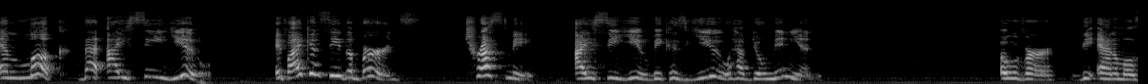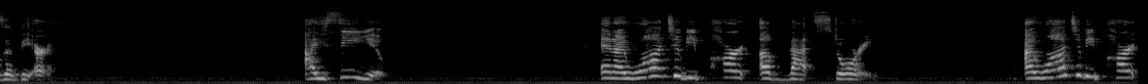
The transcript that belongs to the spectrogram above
and look that I see you. If I can see the birds, trust me, I see you because you have dominion over the animals of the earth. I see you and I want to be part of that story. I want to be part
